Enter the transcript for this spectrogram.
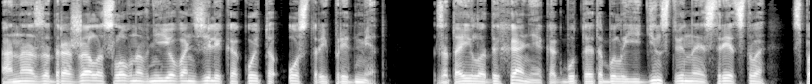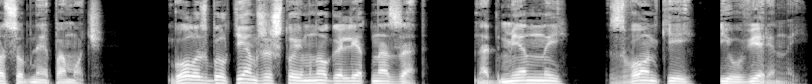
Она задрожала, словно в нее вонзили какой-то острый предмет. Затаила дыхание, как будто это было единственное средство, способное помочь. Голос был тем же, что и много лет назад. надменный, звонкий и уверенный.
